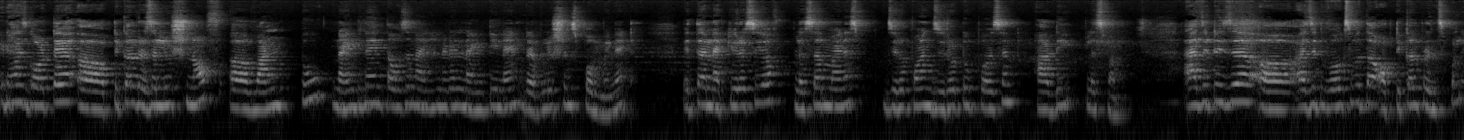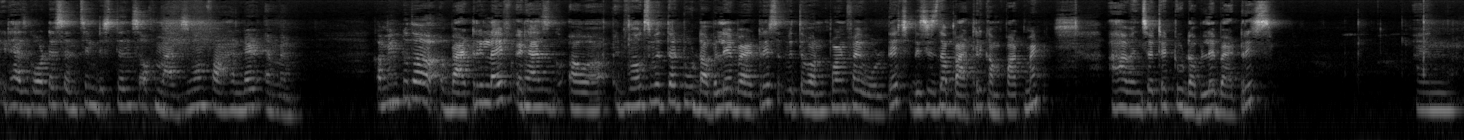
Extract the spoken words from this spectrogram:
it has got a uh, optical resolution of uh, 1 to 99999 revolutions per minute with an accuracy of plus or minus 0.02% rd plus 1 as it is a uh, as it works with the optical principle it has got a sensing distance of maximum 500 mm coming to the battery life it has uh, it works with the two aa batteries with 1.5 voltage. This is the battery compartment. I have inserted two aa batteries. And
